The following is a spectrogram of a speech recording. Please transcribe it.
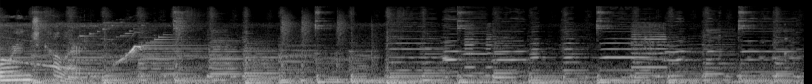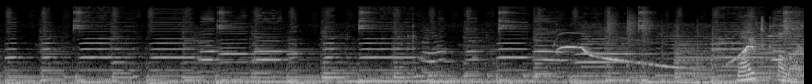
Orange color. White color.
